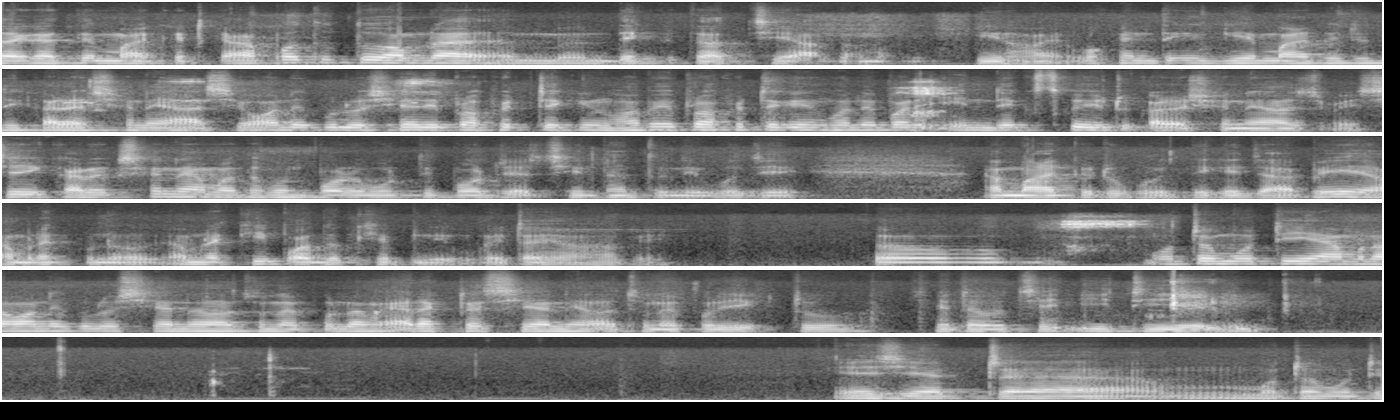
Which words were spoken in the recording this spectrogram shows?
জায়গাতে মার্কেটকে আপাতত আমরা দেখতে চাচ্ছি কি হয়। ওখান থেকে গিয়ে মার্কেট যদি কারেকশনে আসে অনেকগুলো শেয়ারই প্রফিট টেকিং হবে। প্রফিট টেকিং হলে পরে ইন্ডেক্সকেও একটু কারেকশনে আসবে। সেই কারেকশনে আমরা তখন পরবর্তী পর্যায়ে সিদ্ধান্ত নিব যে মার্কেট উপরের দিকে যাবে, আমরা কোনো, আমরা কি পদক্ষেপ নিব, এটাই হবে। তো মোটামুটি আমরা অনেকগুলো শেয়ার নিয়ে আলোচনা করলাম। আর একটা শেয়ার নিয়ে আলোচনা করি একটু, সেটা হচ্ছে E ইটিএল এই শেয়ারটা মোটামুটি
